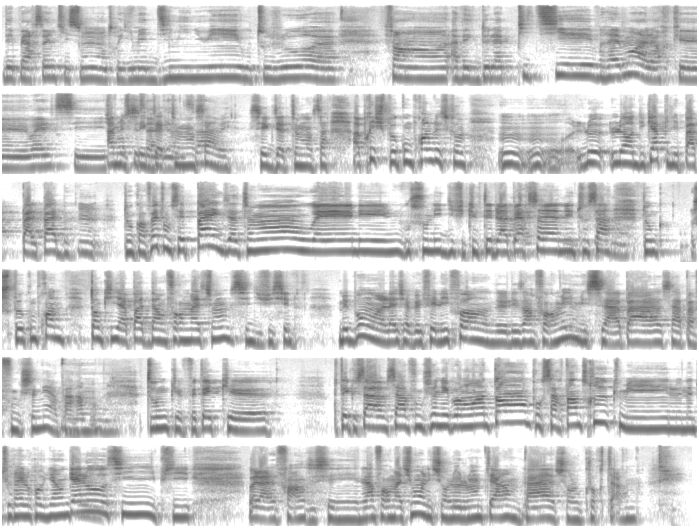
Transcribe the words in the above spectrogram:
Des personnes qui sont entre guillemets diminuées ou toujours euh, enfin avec de la pitié vraiment alors que ouais c'est ah mais c'est exactement ça, oui. C'est exactement ça. Après je peux comprendre parce que le, le, handicap il est pas palpable. Mm. donc en fait on sait pas exactement où, est les, où sont les difficultés de la personne et tout ça. donc je peux comprendre. Tant qu'il n'y a pas d'information c'est difficile. Mais bon, là, j'avais fait l'effort de les informer, mais ça n'a pas, ça a pas fonctionné apparemment. Donc peut-être que peut-être que ça, ça a fonctionné pendant un temps pour certains trucs, mais le naturel revient au galop aussi. Et puis voilà, enfin, c'est l'information, elle est sur le long terme, pas sur le court terme.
